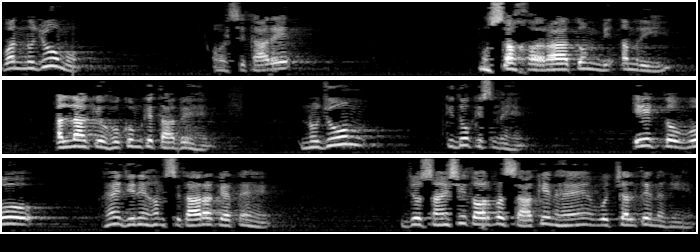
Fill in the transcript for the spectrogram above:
وہ نجوم اور ستارے۔ مسخراتم بھی امری اللہ کے حکم کے تابع ہیں۔ نجوم کی دو قسمیں ہیں۔ ایک تو وہ ہیں جنہیں ہم ستارہ کہتے ہیں۔ جو سائنسی طور پر ساکن ہیں، وہ چلتے نہیں ہیں۔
